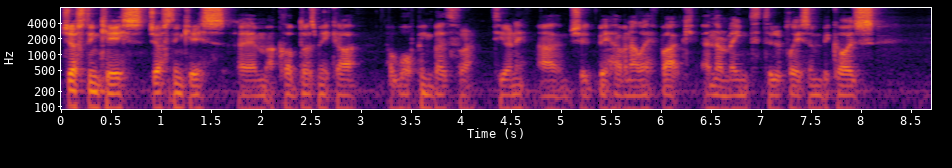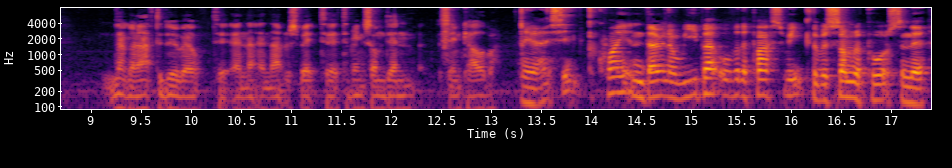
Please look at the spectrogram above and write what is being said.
just in case, just in case um, a club does make a, a whopping bid for Tierney, um, should be having a left back in their mind to replace him because they're going to have to do well to, in, that, in that respect to, to bring somebody in the same calibre. Yeah, it seemed quieting down a wee bit over the past week. There was some reports in the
